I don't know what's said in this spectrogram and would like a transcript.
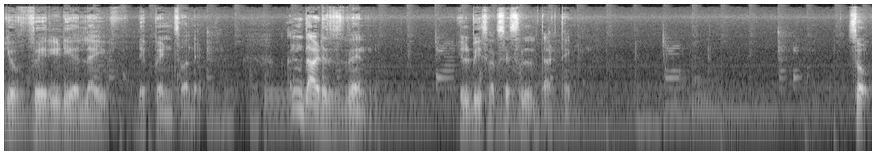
your very dear life depends on it. And that is when you'll be successful at that thing. So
